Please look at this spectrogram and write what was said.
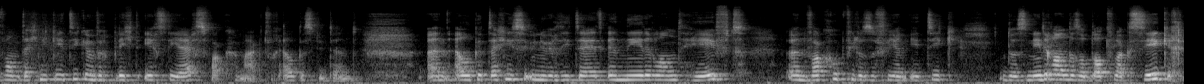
van techniekethiek een verplicht eerstejaarsvak gemaakt voor elke student. En elke technische universiteit in Nederland heeft een vakgroep filosofie en ethiek. Dus Nederland is op dat vlak zeker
